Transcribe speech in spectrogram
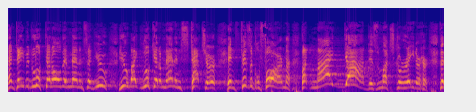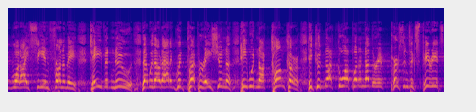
And David looked at all them men and said, You, you might look at a man in stature, in physical form, but my God is much greater than what I see in front of me. David knew that without adequate preparation, he would not conquer. He could not go up on another person's experience.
